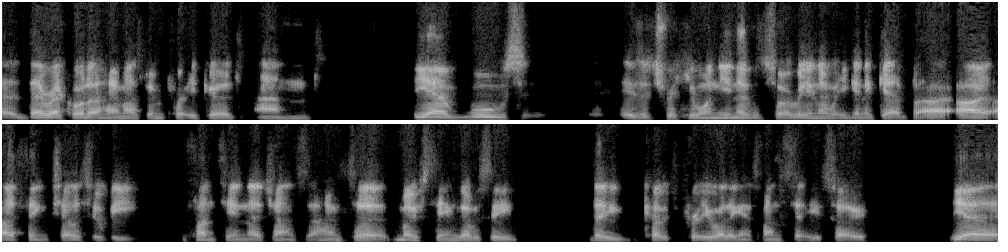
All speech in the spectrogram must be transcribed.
uh, their record at home has been pretty good, and yeah, Wolves is a tricky one. You never sort of really know what you're going to get. But I, I think Chelsea will be fancying their chances at home to most teams. Obviously, they coach pretty well against Man City, so yeah,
